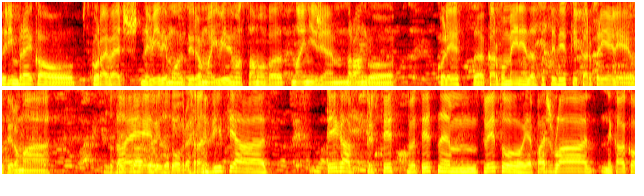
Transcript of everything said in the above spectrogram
Rimbrekov skoraj več ne vidimo, oziroma jih vidimo samo v najnižjem rangu koles, kar pomeni, da so se diski kar prijeli. Oziroma, so se izkazali za dobre. Tranzicija tega cest, v cestnem svetu je pač bila nekako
